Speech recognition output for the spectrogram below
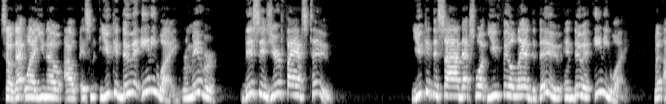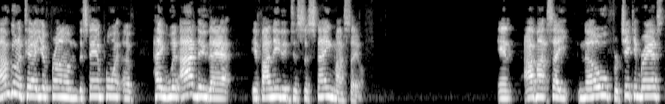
so that way you know I, it's you could do it anyway. Remember, this is your fast too. You could decide that's what you feel led to do and do it anyway. But I'm going to tell you from the standpoint of, hey, would I do that if I needed to sustain myself. And I might say no for chicken breast.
